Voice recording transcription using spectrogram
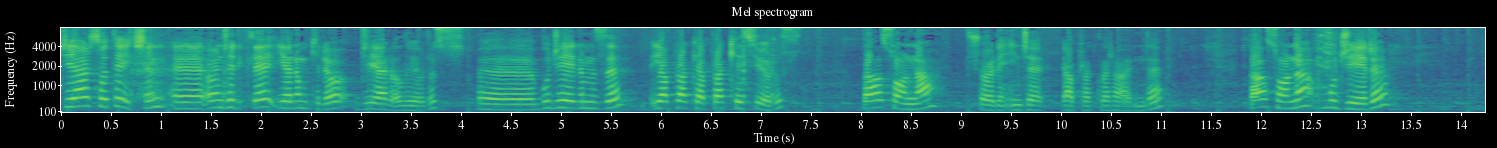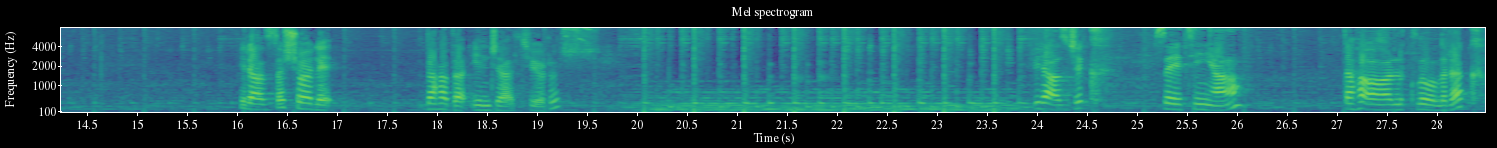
Ciğer sote için e, öncelikle yarım kilo ciğer alıyoruz. E, bu ciğerimizi yaprak yaprak kesiyoruz. Daha sonra şöyle ince yapraklar halinde. Daha sonra bu ciğeri biraz da şöyle daha da inceltiyoruz. Birazcık zeytinyağı, daha ağırlıklı olarak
